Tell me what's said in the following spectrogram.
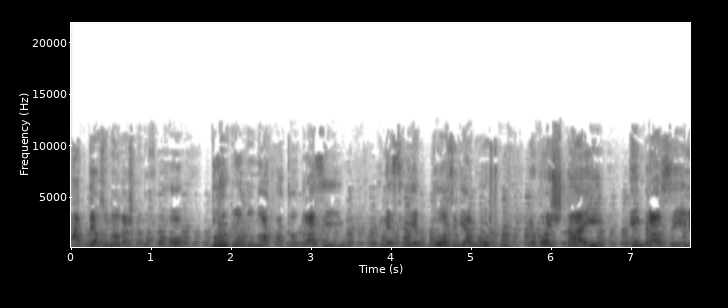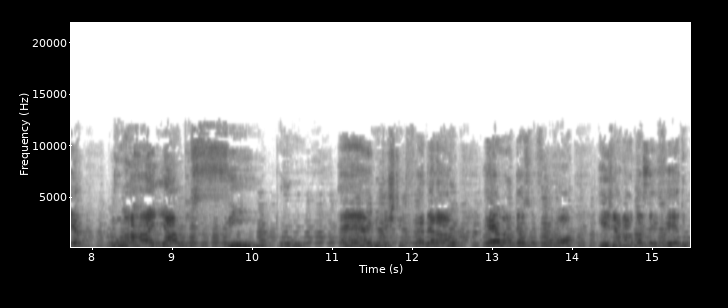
A deusa nordestina do forró, do Rio Grande do Norte para todo o Brasil. E nesse dia 12 de agosto, eu vou estar aí em Brasília, no Arraial do Simpro. É, aí no Distrito Federal. Eu, a deusa do forró e Geraldo Azevedo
